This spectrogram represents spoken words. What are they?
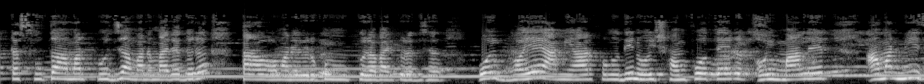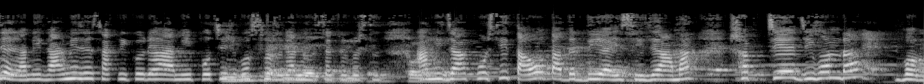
একটা সুতো আমার খুঁজে আমার মারে ধরে তারাও আমার এরকম করে বাইর করে দিছে ওই ভয়ে আমি আর কোনোদিন ওই সম্পদের ওই মালের আমার নিজের আমি গার্মেন্টসে চাকরি করে আমি পঁচিশ বছর গার্মেন্টস চাকরি করছি আমি যা করছি তাও তাদের দিয়ে আইছি যে আমার সবচেয়ে জীবনটা বড়।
